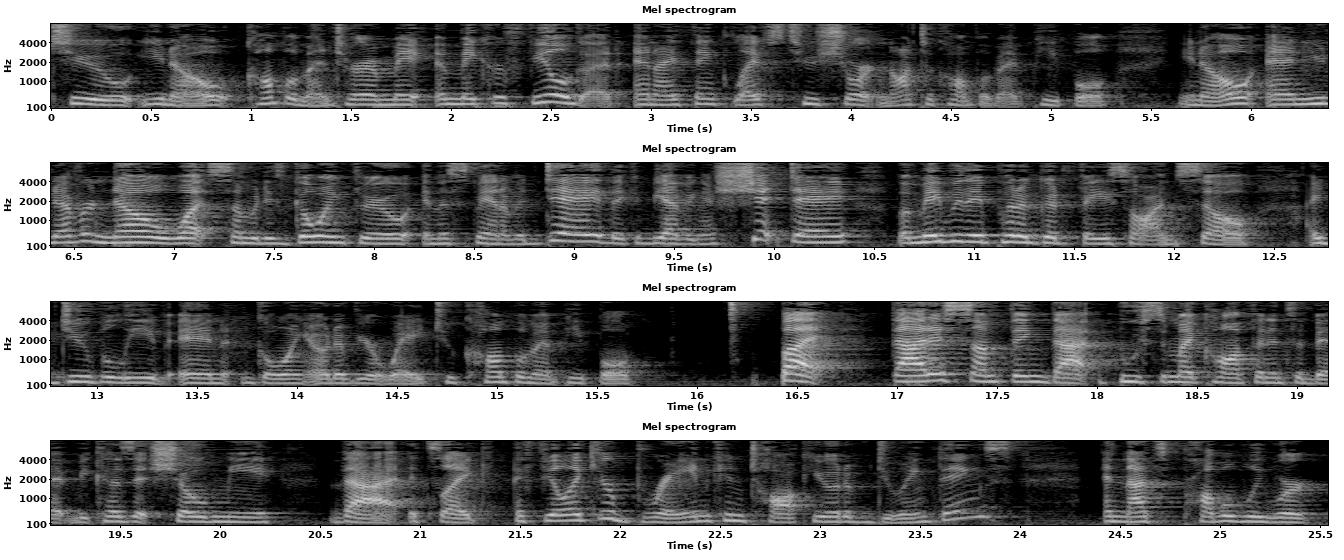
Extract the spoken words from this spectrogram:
to, you know, compliment her and make, and make her feel good. And I think life's too short not to compliment people, you know, and you never know what somebody's going through in the span of a day. They could be having a shit day, but maybe they put a good face on. So I do believe in going out of your way to compliment people. But that is something that boosted my confidence a bit because it showed me that it's like, I feel like your brain can talk you out of doing things and that's probably where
